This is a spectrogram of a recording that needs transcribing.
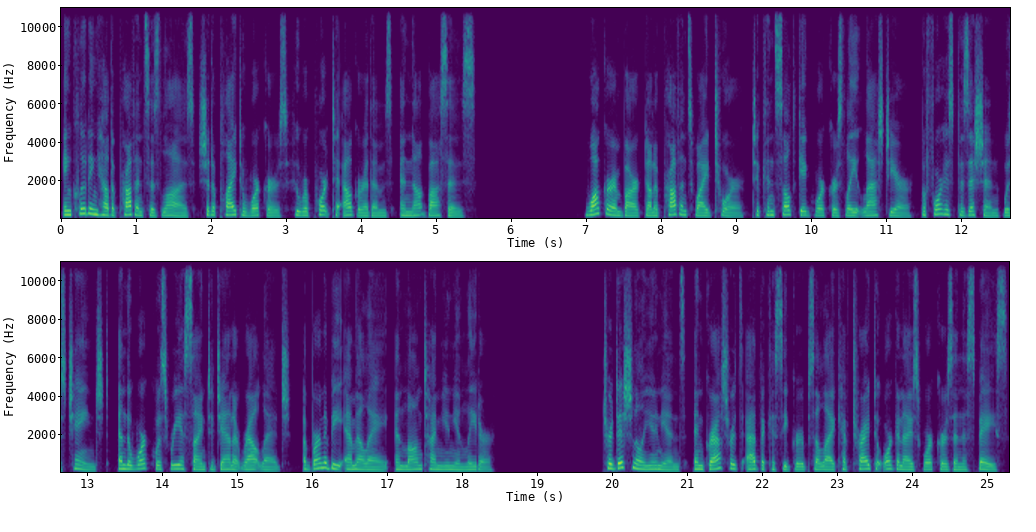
including how the province's laws should apply to workers who report to algorithms and not bosses. Walker embarked on a province wide tour to consult gig workers late last year before his position was changed and the work was reassigned to Janet Routledge, a Burnaby MLA and longtime union leader. Traditional unions and grassroots advocacy groups alike have tried to organize workers in the space,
